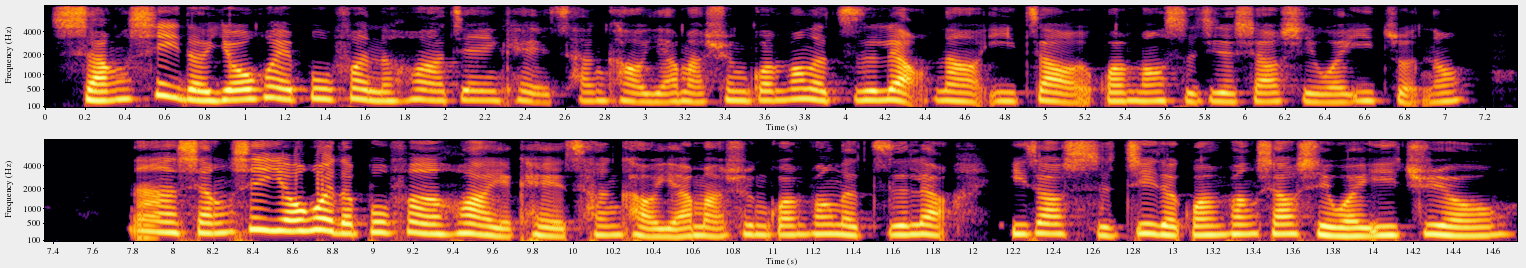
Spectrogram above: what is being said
详细的优惠部分的话，建议可以参考亚马逊官方的资料，那依照官方实际的消息为依准哦。那详细优惠的部分的话，也可以参考亚马逊官方的资料，依照实际的官方消息为依据哦。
